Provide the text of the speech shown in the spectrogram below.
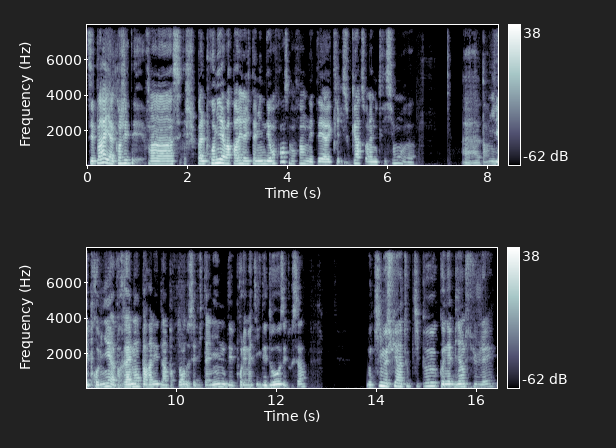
C'est pareil, hein, quand j'étais, enfin, je suis pas le premier à avoir parlé de la vitamine D en France, mais enfin, on était avec Thierry Soucard sur la nutrition, euh, euh, parmi les premiers à vraiment parler de l'importance de cette vitamine, des problématiques des doses et tout ça. Donc, qui me suit un tout petit peu connaît bien le sujet.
